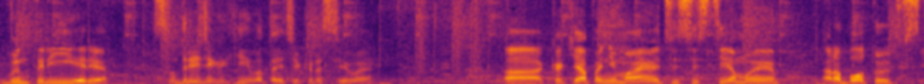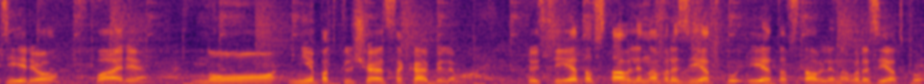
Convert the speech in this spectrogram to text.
в интерьере. Смотрите, какие вот эти красивые. А, как я понимаю, эти системы работают в стерео, в паре, но не подключаются кабелем. То есть и это вставлено в розетку, и это вставлено в розетку.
